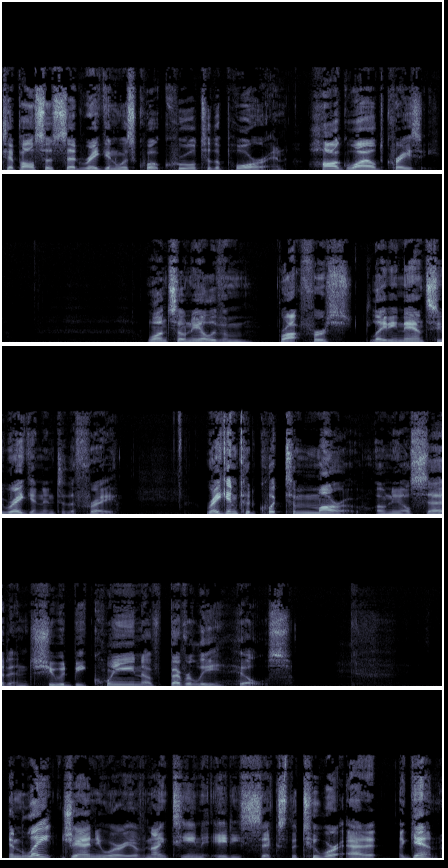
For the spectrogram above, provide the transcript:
Tip also said Reagan was, quote, cruel to the poor and hog wild crazy. Once O'Neill even brought First Lady Nancy Reagan into the fray. Reagan could quit tomorrow, O'Neill said, and she would be Queen of Beverly Hills. In late January of 1986, the two were at it again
